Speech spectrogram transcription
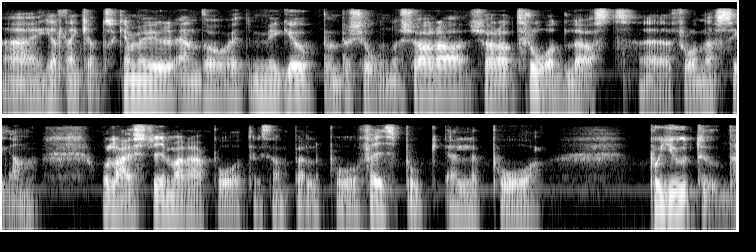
uh, helt enkelt. Så kan man ju ändå vet, mygga upp en person och köra, köra trådlöst uh, från Nessingen. Och livestreama det här på till exempel på Facebook eller på på Youtube.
